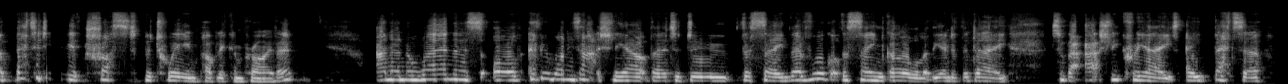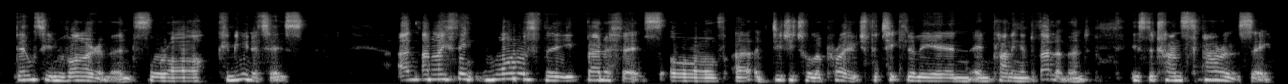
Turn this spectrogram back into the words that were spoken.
a better degree of trust between public and private and an awareness of everyone is actually out there to do the same. They've all got the same goal at the end of the day to actually create a better built environment for our communities. And, and I think one of the benefits of a digital approach, particularly in, in planning and development, is the transparency.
